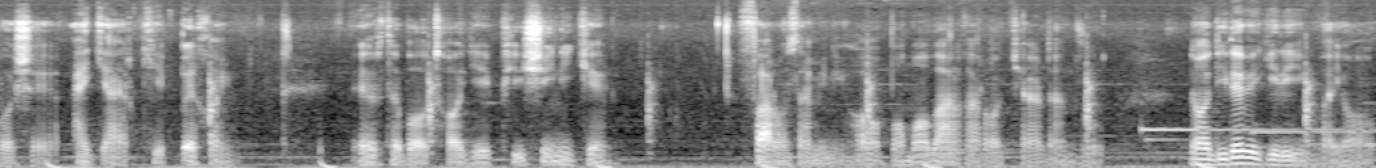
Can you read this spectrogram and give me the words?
باشه اگر که بخوایم ارتباط های پیشینی که فرازمینی ها با ما برقرار کردن رو نادیده بگیریم و یا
